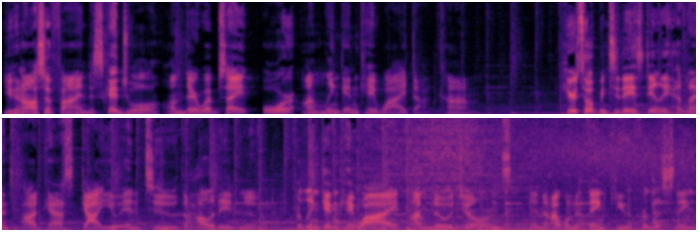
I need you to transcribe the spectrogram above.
You can also find a schedule on their website or on linknky.com. Here's hoping today's Daily Headlines podcast got you into the holiday mood. For LINK nky, I'm Noah Jones, and I want to thank you for listening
